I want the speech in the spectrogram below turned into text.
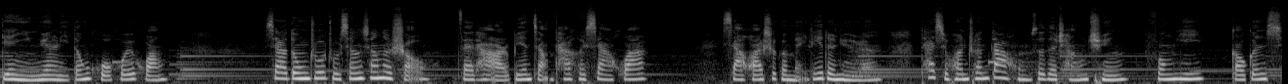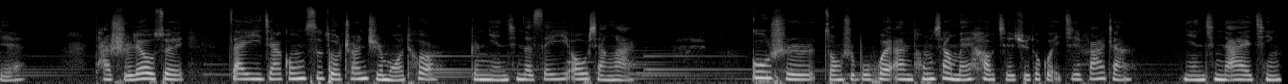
电影院里灯火辉煌，夏冬捉住香香的手。在她耳边讲他和夏花，夏花是个美丽的女人，她喜欢穿大红色的长裙、风衣、高跟鞋。她十六岁，在一家公司做专职模特，跟年轻的 CEO 相爱。故事总是不会按通向美好结局的轨迹发展，年轻的爱情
